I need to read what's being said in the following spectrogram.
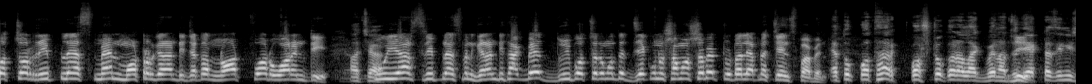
বছর রিপ্লেসমেন্ট মোটর গ্যারান্টি যেটা নট ফর ওয়ারেন্টি আচ্ছা। টু ইয়ার্স রিপ্লেসমেন্ট গ্যারান্টি থাকবে দুই বছরের মধ্যে যে কোনো সমস্যা হবে টোটালি আপনার চেঞ্জ পাবেন। এত কথার কষ্ট করা লাগবে না যদি একটা জিনিস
